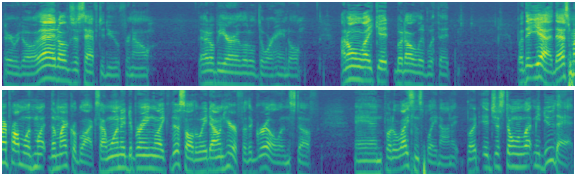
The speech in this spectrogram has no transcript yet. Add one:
There we go. That'll just have to do for now. That'll be our little door handle. I don't like it, but I'll live with it. But the, yeah, that's my problem with my, the micro blocks. I wanted to bring like this all the way down here for the grill and stuff and put a license plate on it. But it just don't let me do that.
